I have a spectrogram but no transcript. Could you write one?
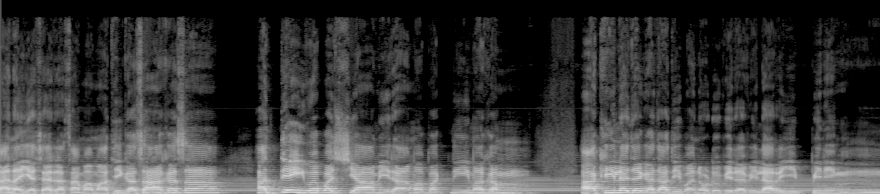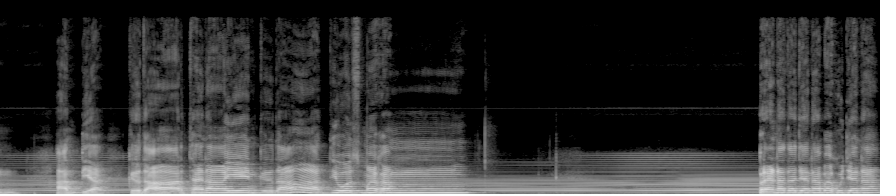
തനയശര സമമധിക സാഹസ അദ്യൈവ പശ്യാമി രാമഭഗ്നീമഹം അഖില ജഗദധിപനൊടു വിരവിലറിയിപ്പിനി അദ്യ കൃതാർത്ഥനായേൻ കൃതാദ്യോസ്മഹം. പ്രണതജന ബഹുജന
